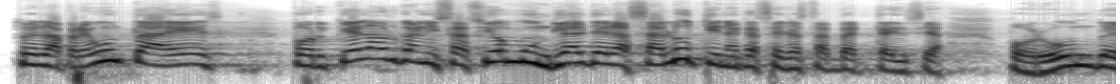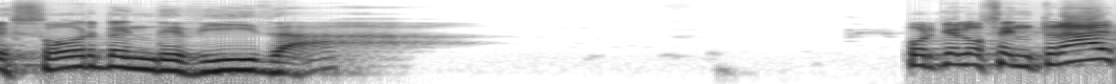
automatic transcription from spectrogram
Entonces la pregunta es, ¿por qué la Organización Mundial de la Salud tiene que hacer esta advertencia? Por un desorden de vida. Porque lo central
